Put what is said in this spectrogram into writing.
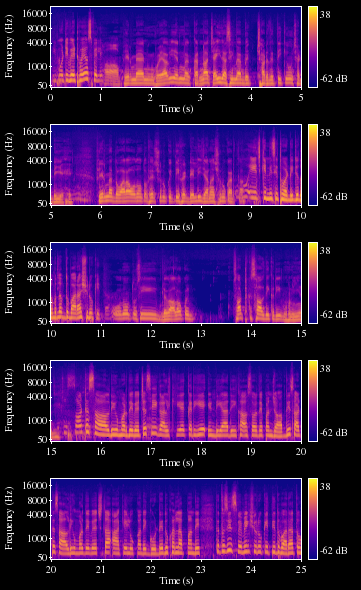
ਡੀਮੋਟੀਵੇਟ ਹੋਏ ਉਸ ਵੇਲੇ? ਹਾਂ ਫਿਰ ਮੈਨੂੰ ਹੋਇਆ ਵੀ ਇਹਨੂੰ ਮੈਂ ਕਰਨਾ ਚਾਹੀਦਾ ਸੀ ਮੈਂ ਵੀ ਛੱਡ ਦਿੱਤੀ ਕਿਉਂ ਛੱਡੀ ਇਹ? ਫਿਰ ਮੈਂ ਦੁਬਾਰਾ ਉਦੋਂ ਤੋਂ ਫਿਰ ਸ਼ੁਰੂ ਕੀਤੀ ਫਿਰ ਡੇਲੀ ਜਾਣਾ ਸ਼ੁਰੂ ਕਰਤਾ। ਉਹ ਏਜ ਕਿੰਨੀ ਸੀ ਤੁਹਾਡੀ ਜਦੋਂ ਮਤਲਬ ਦੁਬਾਰਾ ਸ਼ੁਰੂ ਕੀਤਾ? ਉਦੋਂ ਤੁਸੀਂ ਲਗਾ ਲਓ ਕੋਈ 60 ਕੁ ਸਾਲ ਦੀ ਕਰੀਬ ਹੋਣੀ ਹੈ ਜੀ। 60 ਸਾਲ ਦੀ ਉਮਰ ਦੇ ਵਿੱਚ ਅਸੀਂ ਗੱਲ ਕੀ ਕਰੀਏ ਇੰਡੀਆ ਦੀ ਖਾਸ ਤੌਰ ਤੇ ਪੰਜਾਬ ਦੀ 60 ਸਾਲ ਦੀ ਉਮਰ ਦੇ ਵਿੱਚ ਤਾਂ ਆ ਕੇ ਲੋਕਾਂ ਦੇ ਗੋਡੇ ਦੁਖਣ ਲੱਗ ਪੈਂਦੇ। ਤੇ ਤੁਸੀਂ ਸਵਿਮਿੰਗ ਸ਼ੁਰੂ ਕੀਤੀ ਦੁਬਾਰਾ ਤੋਂ?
